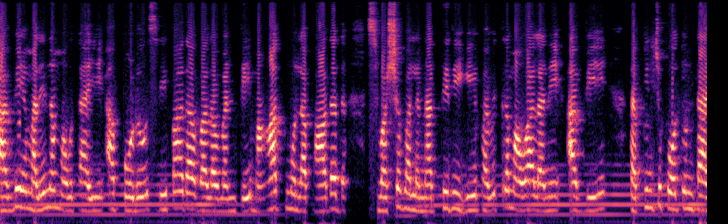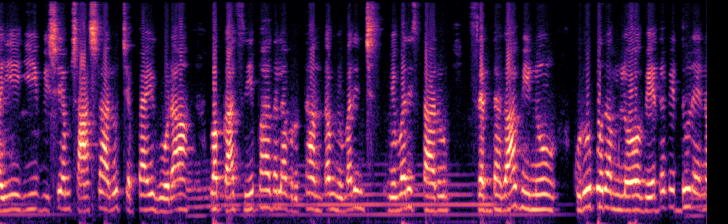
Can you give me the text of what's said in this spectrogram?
అవే మలినం అవుతాయి అప్పుడు శ్రీపాదవల వంటి మహాత్ముల పాద స్పర్శ వలన తిరిగి పవిత్రమవ్వాలని అవి తప్పించిపోతుంటాయి. ఈ విషయం శాస్త్రాలు చెప్పాయి కూడా. ఒక శ్రీపాదల వృత్తాంతం వివరించి వివరిస్తారు. శ్రద్ధగా విను. కురుపురంలో వేద విద్యుడైన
